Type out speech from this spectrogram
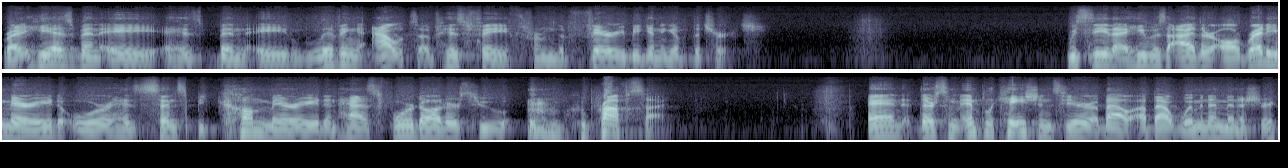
Right? He has been a, has been a living out of his faith from the very beginning of the church we see that he was either already married or has since become married and has four daughters who, who prophesy. And there's some implications here about, about women in ministry,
